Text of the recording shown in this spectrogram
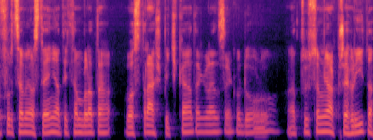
furt jsem měl stejně a teď tam byla ta ostrá špička takhle jako dolů a tu jsem nějak přehlíd a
